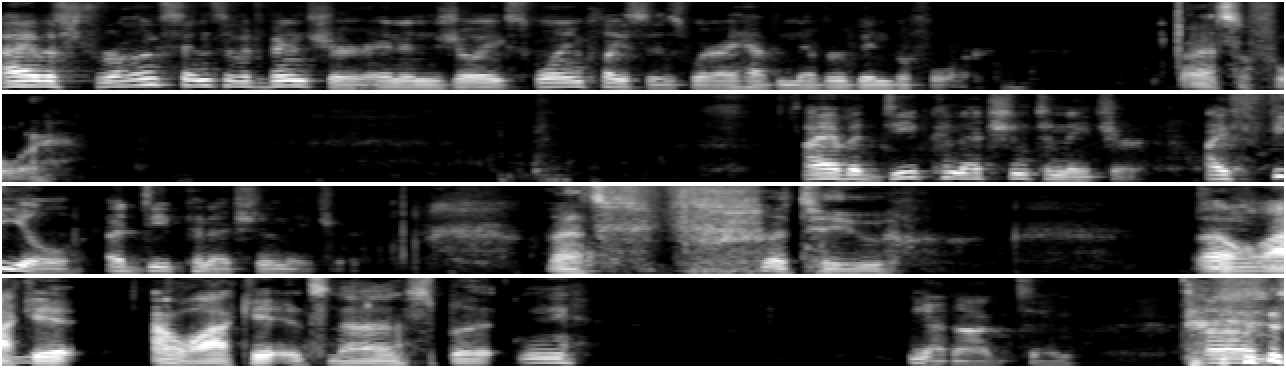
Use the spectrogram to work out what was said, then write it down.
I have a strong sense of adventure and enjoy exploring places where I have never been before. That's a four. I have a deep connection to nature. I feel a deep connection to nature. That's a two. I don't like it. I like it. It's nice, but eh. Yeah, not the same. Um,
